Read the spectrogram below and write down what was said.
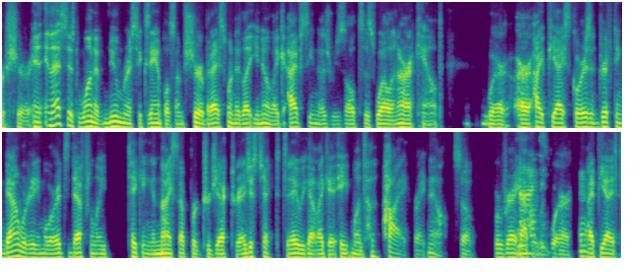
for sure. And, and that's just one of numerous examples, I'm sure. But I just wanted to let you know, like I've seen those results as well in our account mm-hmm. where our IPI score isn't drifting downward anymore. It's definitely taking a nice upward trajectory. I just checked today. We got like an eight month high right now. So we're very nice. happy with where yeah. IPI is.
